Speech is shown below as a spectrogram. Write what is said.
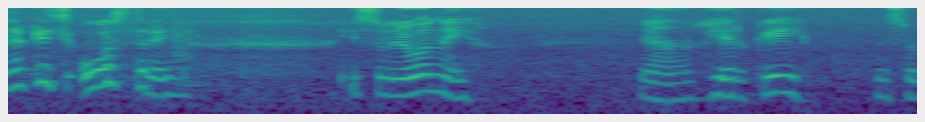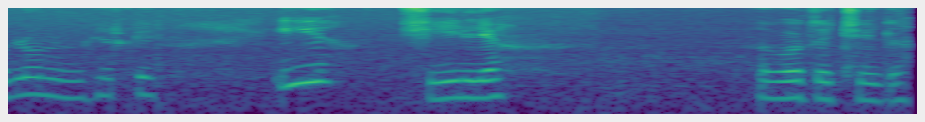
Він якийсь острий і солений. Не, гіркий. Не солений, гіркий. І чилі. Вот і чилі.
